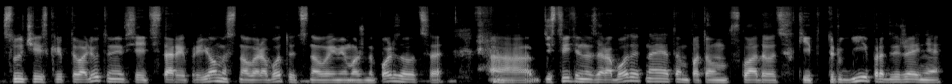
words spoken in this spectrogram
В случае с криптовалютами все эти старые приемы снова работают, снова ими можно пользоваться. А, действительно заработать на этом, потом вкладываться в какие-то другие продвижения.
